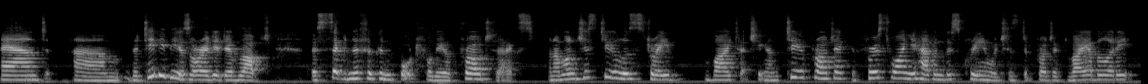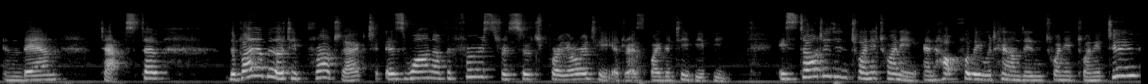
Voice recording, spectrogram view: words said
And um, the TPP has already developed a significant portfolio of projects. And I want just to illustrate by touching on two projects. The first one you have on the screen, which is the project viability, and then TAPS. So the viability project is one of the first research priority addressed by the TPP. It started in 2020 and hopefully would end in 2022.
